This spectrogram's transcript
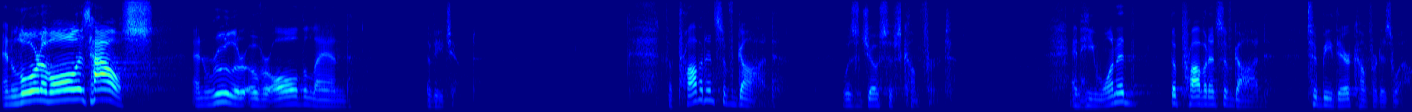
and Lord of all his house and ruler over all the land of Egypt. The providence of God was Joseph's comfort. And he wanted the providence of God to be their comfort as well.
